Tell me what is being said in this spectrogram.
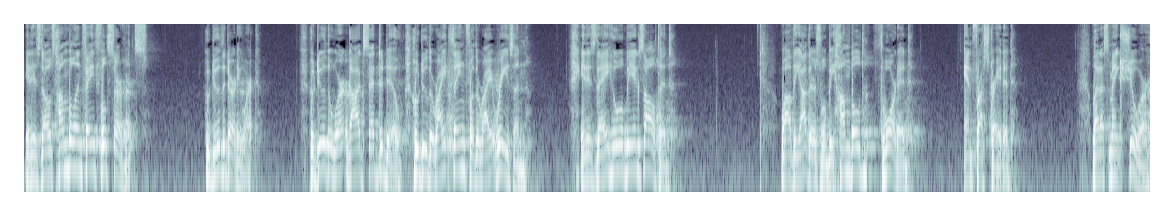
It is those humble and faithful servants who do the dirty work, who do the work God said to do, who do the right thing for the right reason. It is they who will be exalted, while the others will be humbled, thwarted, and frustrated. Let us make sure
